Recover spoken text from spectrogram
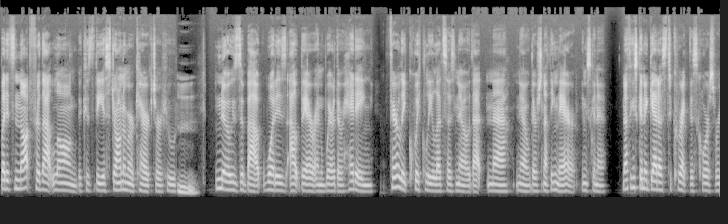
But it's not for that long because the astronomer character who mm. knows about what is out there and where they're heading fairly quickly lets us know that nah no there's nothing there nothing's gonna nothing's gonna get us to correct this course. We're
